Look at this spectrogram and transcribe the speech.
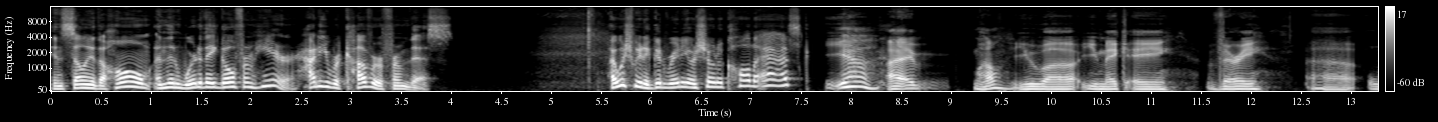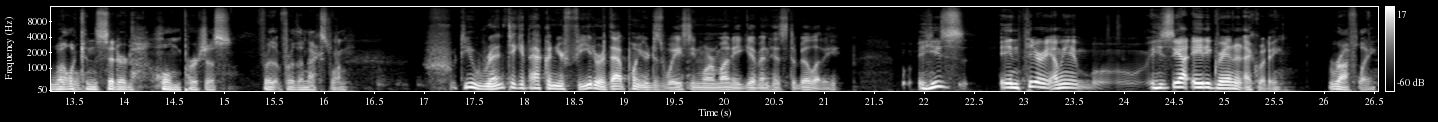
in selling the home, and then where do they go from here? How do you recover from this? I wish we had a good radio show to call to ask. Yeah, I well, you uh you make a very uh well considered home purchase for the, for the next one. Do you rent to get back on your feet, or at that point you're just wasting more money given his stability? He's in theory, I mean, he's got 80 grand in equity roughly.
